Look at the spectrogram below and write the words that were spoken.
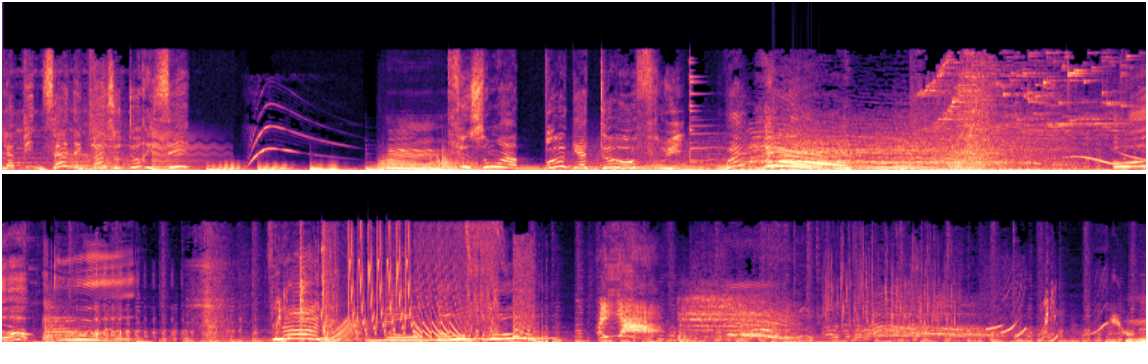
La pizza n'est pas autorisée. Hmm. Faisons un beau gâteau aux fruits. Hmm,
